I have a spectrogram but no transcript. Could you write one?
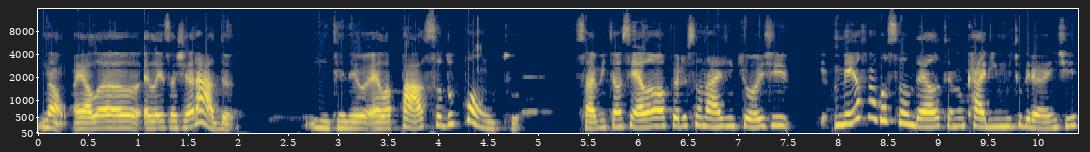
não, ela, ela é exagerada. Entendeu? Ela passa do ponto. Sabe? Então, assim, ela é uma personagem que hoje mesmo gostando dela, tendo um carinho muito grande,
